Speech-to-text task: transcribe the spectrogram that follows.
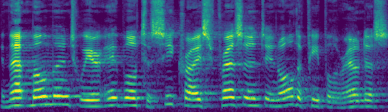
In that moment, we are able to see Christ present in all the people around us,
